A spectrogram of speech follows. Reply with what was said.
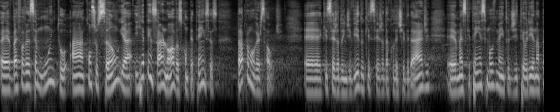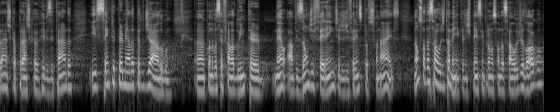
é, vai favorecer muito a construção e, a, e repensar novas competências para promover saúde é, que seja do indivíduo, que seja da coletividade, é, mas que tenha esse movimento de teoria na prática, prática revisitada e sempre permeada pelo diálogo. Uh, quando você fala do inter, né, a visão diferente de diferentes profissionais, não só da saúde também, é que a gente pensa em promoção da saúde, logo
